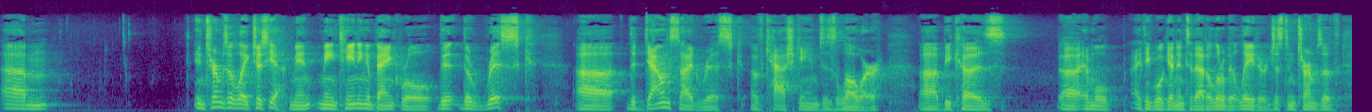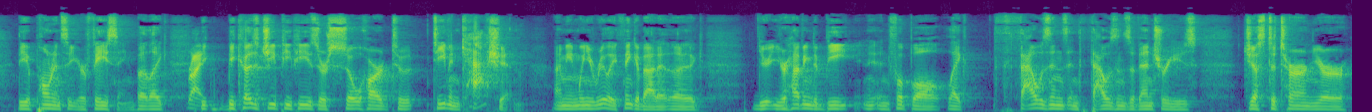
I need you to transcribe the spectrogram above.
um, in terms of like just yeah, man, maintaining a bankroll, the the risk, uh, the downside risk of cash games is lower uh, because uh, and we'll I think we'll get into that a little bit later, just in terms of the opponents that you're facing. But like right. be, because GPPs are so hard to to even cash in. I mean, when you really think about it, like you're, you're having to beat in, in, football like thousands and thousands of entries just to turn your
